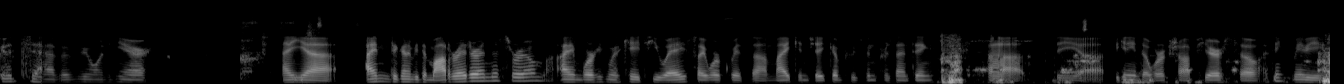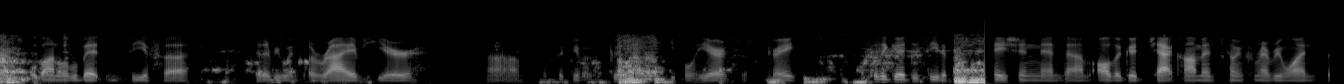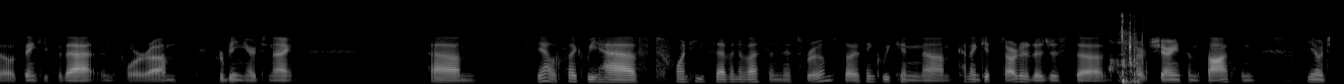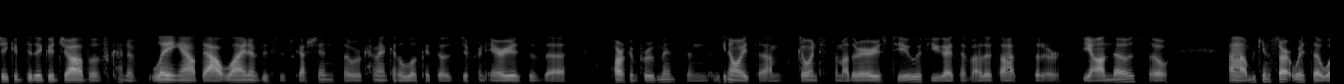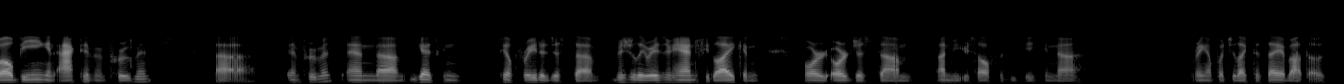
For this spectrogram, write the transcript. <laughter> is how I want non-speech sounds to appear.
good to have everyone here. I uh, I'm going to be the moderator in this room. I'm working with KTUA, so I work with uh, Mike and Jacob, who's been presenting uh, the uh, beginning of the workshop here. So I think maybe hold on a little bit and see if uh, that everyone's arrived here. Um, looks like we have a good number of people here, so it's great. Really good to see the participation and um, all the good chat comments coming from everyone. So thank you for that and for um, for being here tonight. Um, yeah, looks like we have 27 of us in this room, so I think we can um, kind of get started to just uh, start sharing some thoughts. And you know, Jacob did a good job of kind of laying out the outline of this discussion. So we're kind of going to look at those different areas of the park improvements, and we can always um, go into some other areas too if you guys have other thoughts that are beyond those. So uh, we can start with the well-being and active improvements, uh, improvements, and um, you guys can feel free to just um, visually raise your hand if you'd like, and or or just um, unmute yourself if you, you can uh, bring up what you'd like to say about those.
